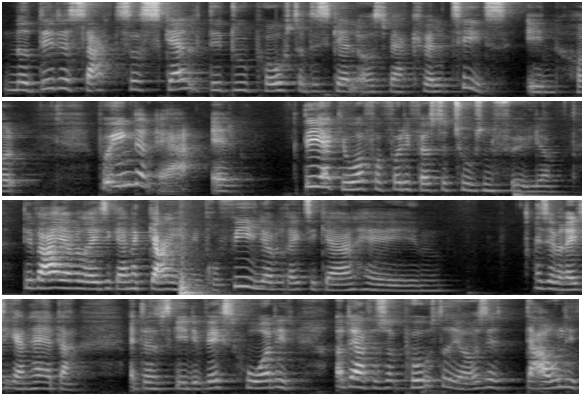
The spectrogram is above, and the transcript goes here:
når det er sagt, så skal det, du poster, det skal også være kvalitetsindhold. Pointen er, at det, jeg gjorde for at få de første 1000 følgere, det var, at jeg ville rigtig gerne have gang i min profil. Jeg ville rigtig gerne have, øhm, altså jeg ville rigtig gerne have, at der, at der skete vækst hurtigt. Og derfor så postede jeg også dagligt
